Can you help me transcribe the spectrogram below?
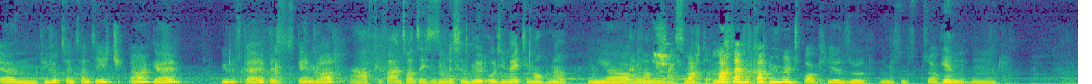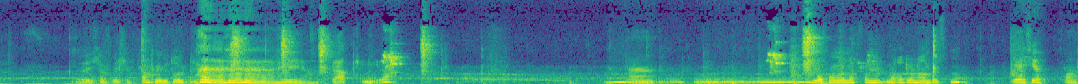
ähm, FIFA 22, ja, geil. Übelst geil, bestes Game gerade. Ja, FIFA 21 ist ein bisschen blöd, Ultimate Team auch, ne? Ja, Einfach und scheiße. Macht, macht einfach gerade übelst Bock hier so ein bisschen zu zocken und. Äh, ich hab, ich hab Flanke gedrückt. ja, Start hier. Äh, Laufen wir noch von Maradona am besten. ja, hier, vorne.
